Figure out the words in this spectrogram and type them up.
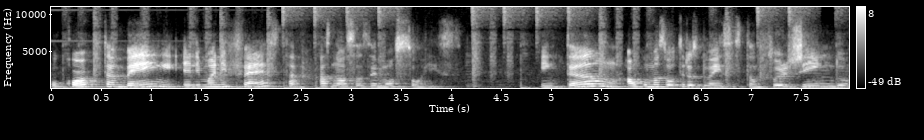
o corpo também ele manifesta as nossas emoções. Então, algumas outras doenças estão surgindo,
